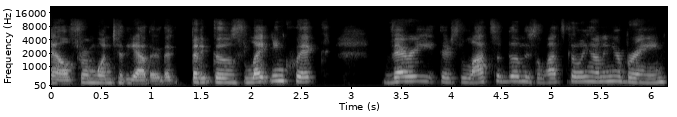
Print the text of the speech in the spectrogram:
email from one to the other, but it goes lightning quick. Very, there's lots of them. There's lots going on in your brain,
